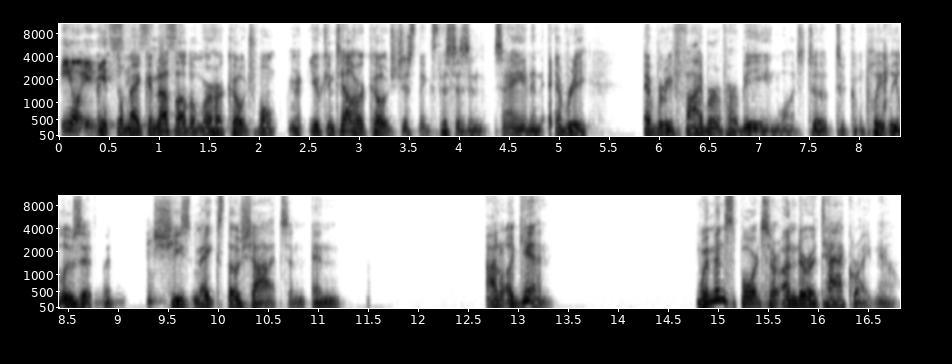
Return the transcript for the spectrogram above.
you know, it, it's she'll make it's- enough of them where her coach won't. I mean, you can tell her coach just thinks this is insane, and every every fiber of her being wants to to completely lose it. But she makes those shots and and I don't again women's sports are under attack right now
